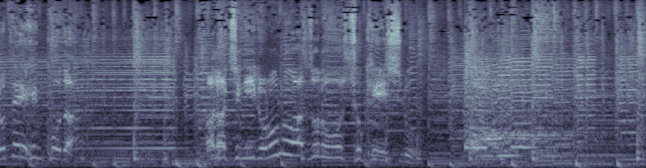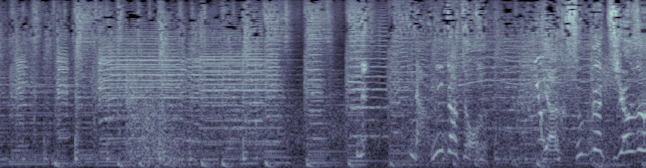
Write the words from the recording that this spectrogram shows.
予定変更だ。直ちにロロノアゾロを処刑しろ。な何だと？約束が違うぞ。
